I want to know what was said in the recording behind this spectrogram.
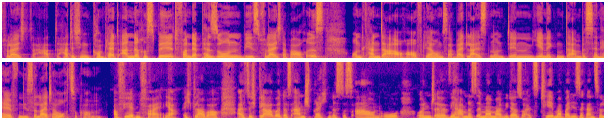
vielleicht hat, hatte ich ein komplett anderes Bild von der Person, wie es vielleicht aber auch ist und kann da auch Aufklärungsarbeit leisten und denjenigen da ein bisschen helfen, diese Leiter hochzukommen. Auf jeden Fall, ja. Ich glaube auch. Also ich glaube, das Ansprechen ist das A und O. Und äh, wir haben das immer mal wieder so als Thema bei dieser ganzen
